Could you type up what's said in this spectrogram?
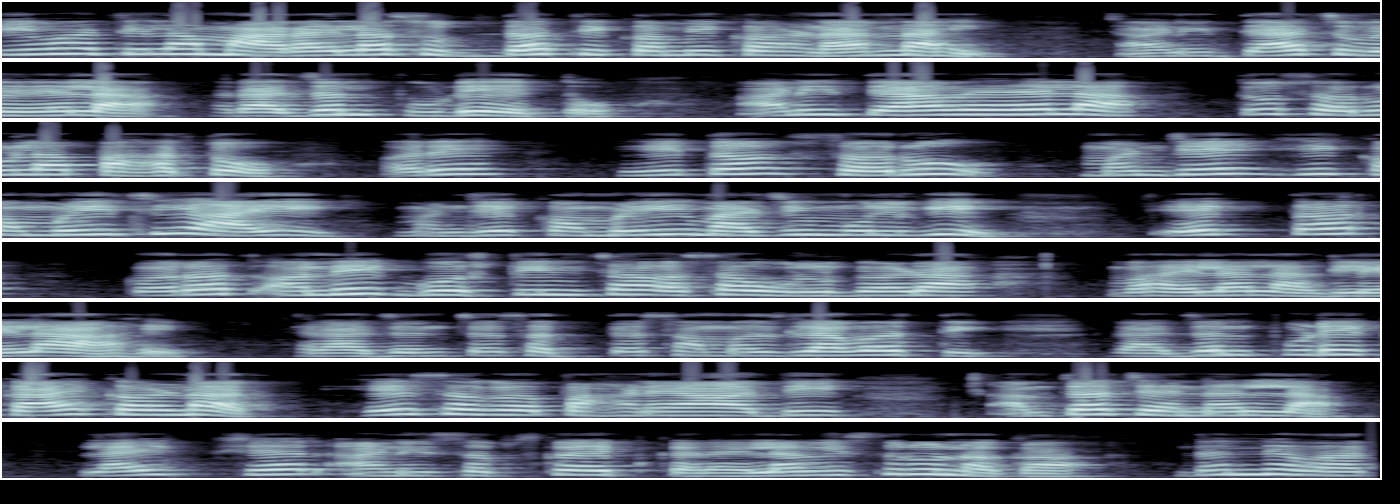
किंवा तिला मारायला सुद्धा ती कमी करणार नाही. आणि त्याच वेळेला राजन पुढे येतो आणि त्यावेळेला तो सरूला पाहतो अरे ही तर सरू म्हणजे ही कमळीची आई म्हणजे कमळी माझी मुलगी. एक तर करत अनेक गोष्टींचा असा उलगडा व्हायला लागलेला आहे. राजनचं सत्य समजल्यावरती राजन पुढे काय करणार हे सगळं पाहण्याआधी आमच्या चॅनलला लाईक शेअर आणि सबस्क्राईब करायला विसरू नका. धन्यवाद.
